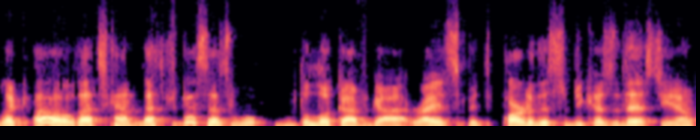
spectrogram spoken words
like oh that's kind of that's I guess that's the look i've got right it's, it's part of this because of this you know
